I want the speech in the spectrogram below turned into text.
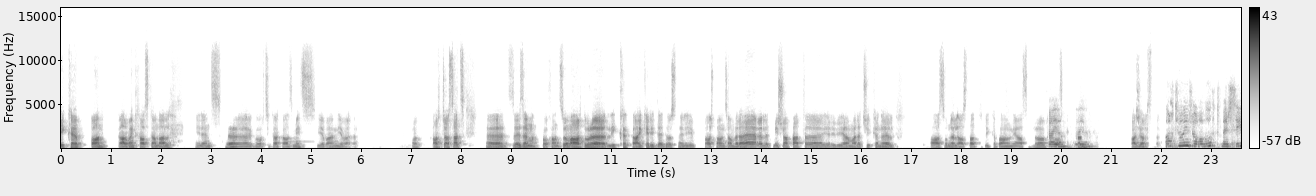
լիքը բան կարող ենք հասկանալ իրենց գործիքակազմից եւ այլն եւ այլն։ Կարճ ասած, ձեզ եմ փոխանցում։ Արտուրը լիքը կայքերի դեդոսների պաշտպանության վրա է եղել այդ մի շաբաթը, երևի համարը չի քնել, ասունել հաստատ լիքը բան ունի ասելով։ Այո, այո։ Պաժալստա։ Ողջույն ժողովուրդ, մերսի,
